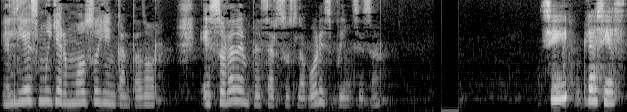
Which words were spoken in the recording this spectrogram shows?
El día es muy hermoso y encantador. Es hora de empezar sus labores, princesa. Sí, gracias.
